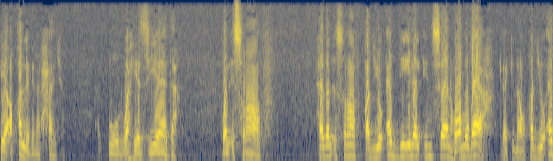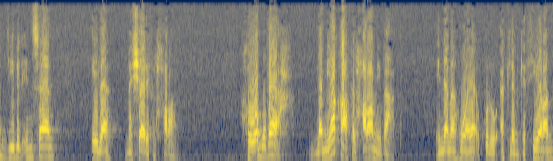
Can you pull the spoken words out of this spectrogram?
هي أقل من الحاجة. وهي الزيادة والإسراف. هذا الإسراف قد يؤدي إلى الإنسان هو مباح لكنه قد يؤدي بالإنسان إلى مشارف الحرام. هو مباح. لم يقع في الحرام بعد. إنما هو يأكل أكلا كثيرا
